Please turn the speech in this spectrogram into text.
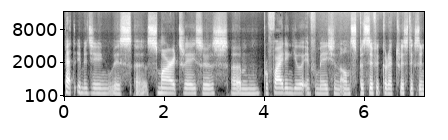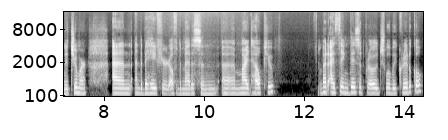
PET imaging with uh, smart tracers, um, providing you information on specific characteristics in the tumor, and and the behavior of the medicine uh, might help you. But I think this approach will be critical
